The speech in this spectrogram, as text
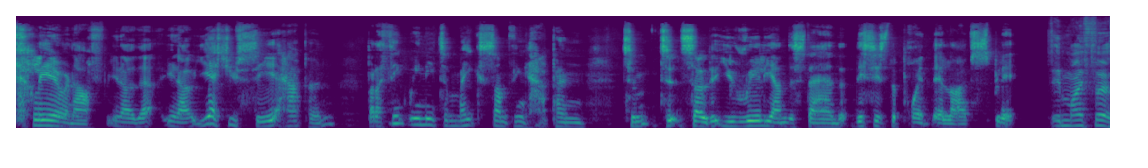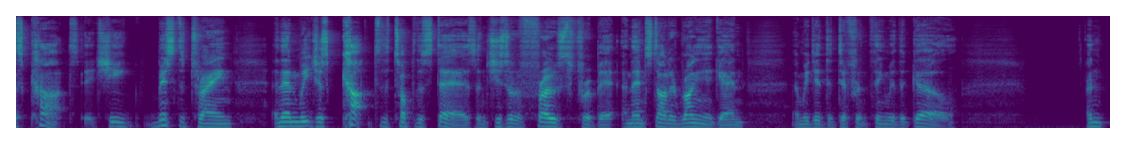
clear enough, you know that you know. Yes, you see it happen, but I think we need to make something happen to, to so that you really understand that this is the point their lives split. In my first cut, she missed the train and then we just cut to the top of the stairs and she sort of froze for a bit and then started running again. And we did the different thing with the girl. And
